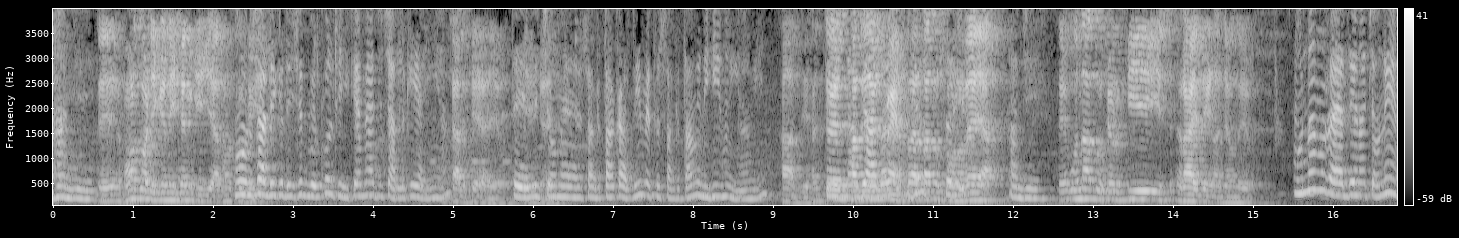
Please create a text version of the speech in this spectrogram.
ਹਾਂਜੀ। ਤੇ ਹੁਣ ਤੁਹਾਡੀ ਕੰਡੀਸ਼ਨ ਕੀ ਆ? ਹੁਣ ਤੁਸੀਂ ਸਾਡੀ ਕੰਡੀਸ਼ਨ ਬਿਲਕੁਲ ਠੀਕ ਹੈ ਮੈਂ ਅੱਜ ਚੱਲ ਕੇ ਆਈ ਆ ਚੱਲ ਕੇ ਆਏ ਹੋ। ਤੇ ਠੀਕ ਹੈ। ਵਿੱਚੋਂ। ਮੈਂ ਸੰਗਤਾਂ ਕਰਦੀ ਮੇਰੇ ਤੋਂ ਸੰਗਤਾਂ ਵੀ ਨਹੀਂ ਹੋਈਆਂ ਵੀ। ਹਾਂਜੀ ਹਾਂਜੀ। ਤੇ ਇੰਨਾ ਸਾਡੇ ਜਿਹੜੇ ਜ਼ਿਆਦਾ ਭੈਣ ਭਰਾ ਤੁਹਾਨੂੰ ਸੁਣ ਰਹੇ ਆ ਹਾਂਜੀ। ਤੇ ਉਹਨਾਂ ਨੂੰ ਤੁਸੀਂ ਹੁਣ ਕੀ ਰਾਏ ਦੇਣਾ ਚਾਹੁੰਦੇ ਹੋ? ਉਹਨਾਂ ਨੂੰ ਰਾਏ ਦੇਣਾ ਚਾਹੁੰਦੇ ਆ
